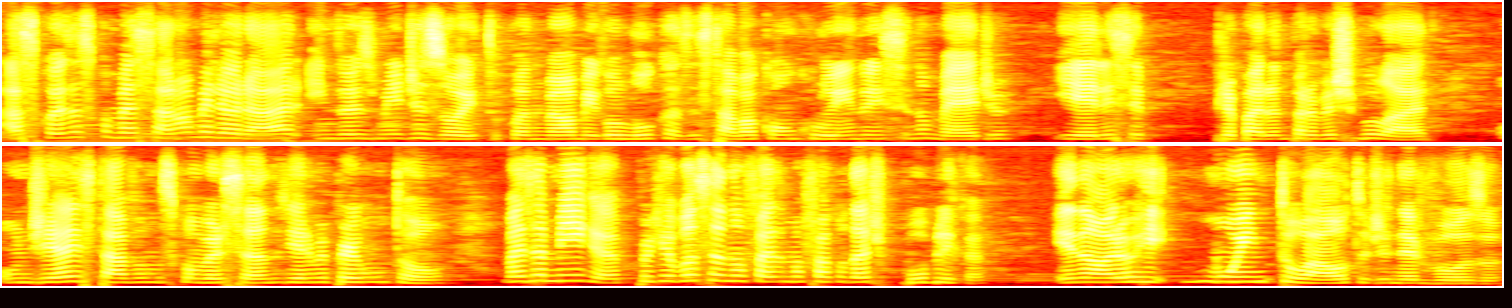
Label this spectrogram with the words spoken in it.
As coisas começaram a melhorar em 2018, quando meu amigo Lucas estava concluindo o ensino médio e ele se preparando para o vestibular. Um dia estávamos conversando e ele me perguntou: Mas amiga, por que você não faz uma faculdade pública? E na hora eu ri muito alto de nervoso.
